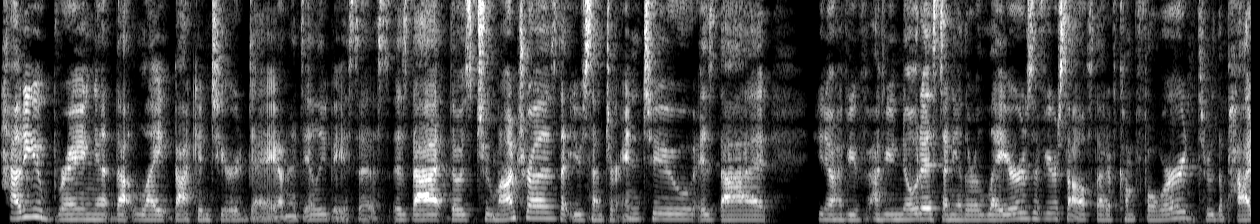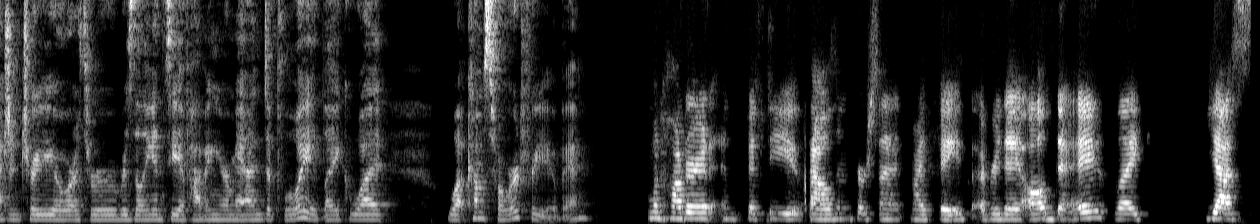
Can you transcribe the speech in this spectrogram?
how do you bring that light back into your day on a daily basis? Is that those two mantras that you center into? Is that you know have you have you noticed any other layers of yourself that have come forward through the pageantry or through resiliency of having your man deployed? Like what what comes forward for you babe? 150,000% my faith every day all day. Like yes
